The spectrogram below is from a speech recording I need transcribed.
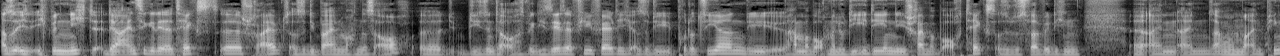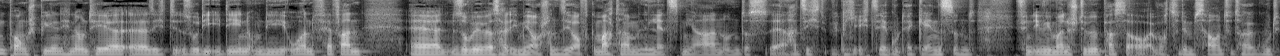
Also ich, ich bin nicht der Einzige, der Text äh, schreibt. Also die beiden machen das auch. Äh, die, die, sind da auch wirklich sehr, sehr vielfältig. Also die produzieren, die haben aber auch Melodieideen, die schreiben aber auch Text. Also das war wirklich ein, äh, ein, ein sagen wir mal, ein Ping-Pong-Spielen hin und her, äh, sich so die Ideen um die Ohren pfeffern. Äh, so wie wir es halt eben ja auch schon sehr oft gemacht haben in den letzten Jahren. Und das äh, hat sich wirklich echt sehr gut ergänzt. Und ich finde irgendwie meine Stimme passt da auch einfach zu dem Sound total gut.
